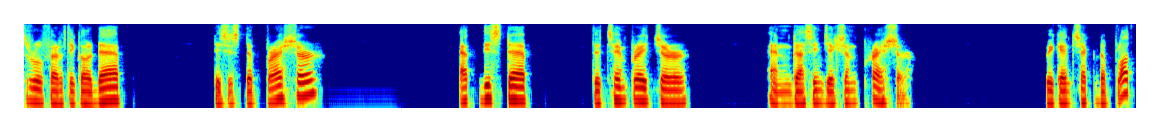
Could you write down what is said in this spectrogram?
true vertical depth. This is the pressure. At this depth, the temperature and gas injection pressure. We can check the plot.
